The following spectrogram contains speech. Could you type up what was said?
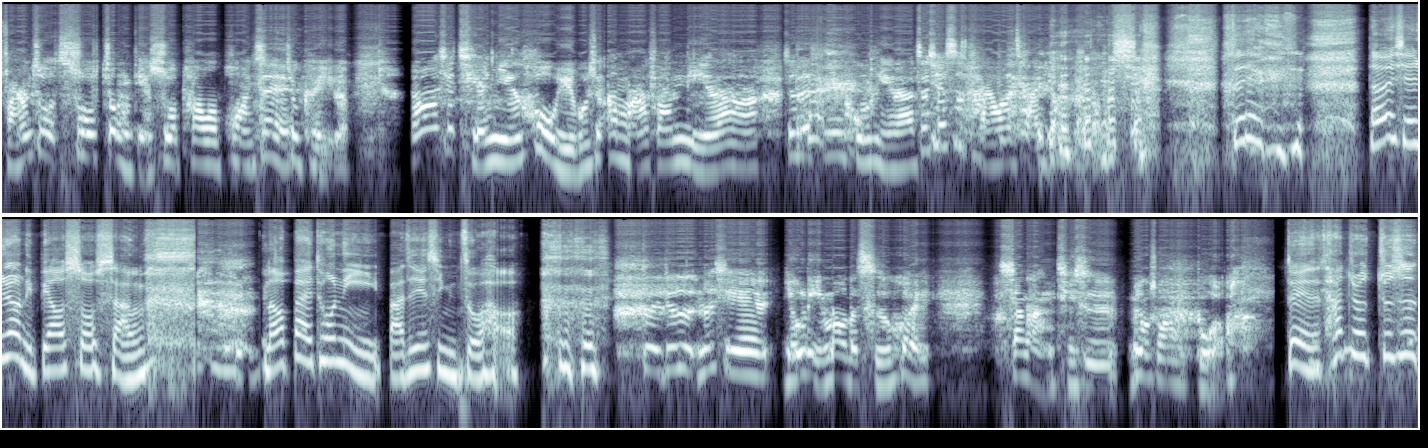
反正就说重点，说 PowerPoint 就可以了。然后那些前言后语，不是啊，麻烦你啦，真的辛苦你啦，这些是台湾才有的东西。对，他会先让你不要受伤，然后拜托你把这件事情做好。对，就是那些有礼貌的词汇，香港其实没有说很多。对，他就就是。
